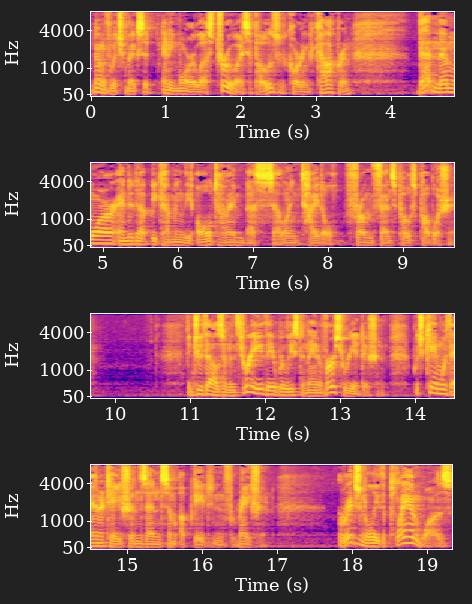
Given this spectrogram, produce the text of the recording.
None of which makes it any more or less true, I suppose, according to Cochran. That memoir ended up becoming the all time best selling title from Fence Post Publishing. In 2003, they released an anniversary edition, which came with annotations and some updated information. Originally, the plan was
